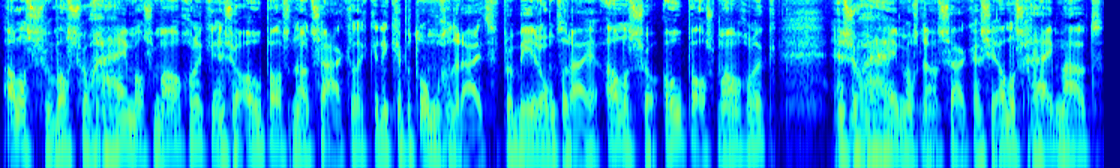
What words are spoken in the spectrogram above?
Alles was zo geheim als mogelijk en zo open als noodzakelijk. En ik heb het omgedraaid. Proberen om te draaien. Alles zo open als mogelijk en zo geheim als noodzakelijk. Als je alles geheim houdt,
